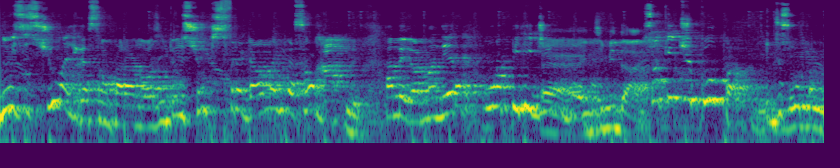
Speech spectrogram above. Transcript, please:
Não existia uma ligação para nós, então eles tinham que esfregar uma ligação rápida. A melhor maneira, um apelidinho. é, intimidade. Só que desculpa, desculpa. Não-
